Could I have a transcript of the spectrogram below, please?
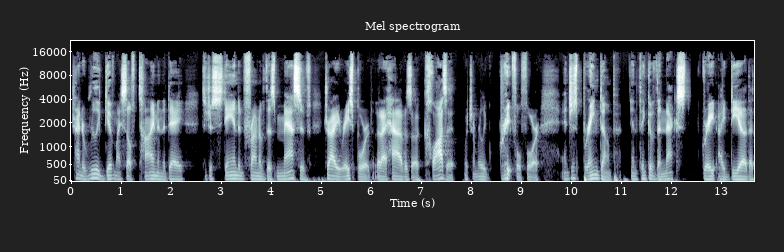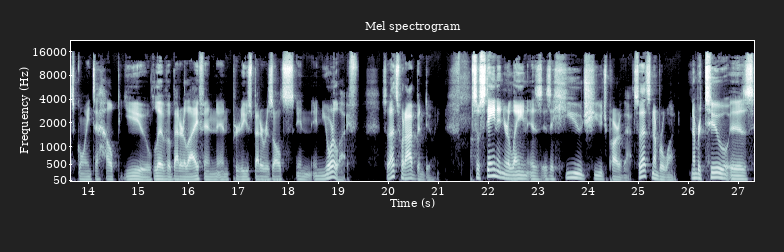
trying to really give myself time in the day to just stand in front of this massive dry erase board that I have as a closet, which I'm really grateful for, and just brain dump and think of the next great idea that's going to help you live a better life and, and produce better results in, in your life. So that's what I've been doing. So staying in your lane is is a huge, huge part of that. So that's number one. Number two is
